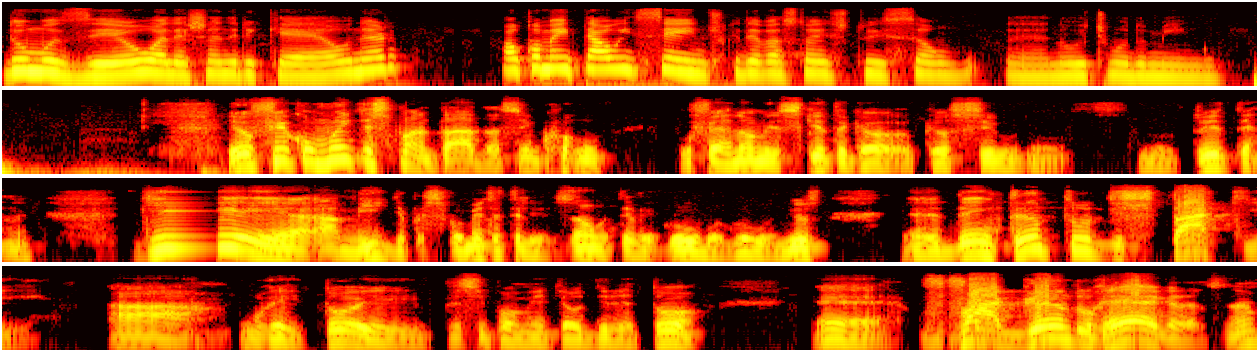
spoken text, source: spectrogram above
do museu, Alexandre Kellner, ao comentar o incêndio que devastou a instituição é, no último domingo? Eu fico muito espantado, assim como o Fernando Mesquita, que eu, que eu sigo no, no Twitter, né, que a mídia, principalmente a televisão, a TV Globo, a Globo News, é, deem tanto destaque ao reitor e principalmente ao diretor, é, vagando regras né,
